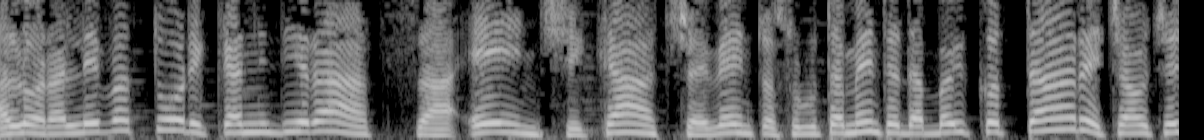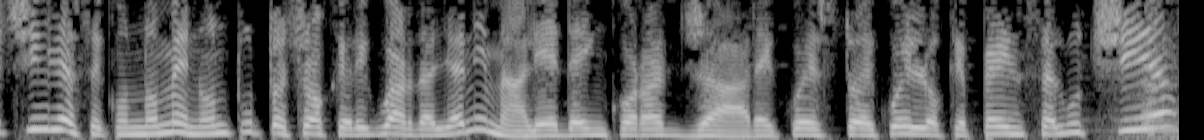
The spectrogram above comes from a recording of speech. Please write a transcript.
Allora, allevatori, cani di razza, enci, caccia, evento assolutamente da boicottare. Ciao Cecilia, secondo me non tutto ciò che riguarda gli animali è da incoraggiare. Questo è quello che pensa Lucia.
